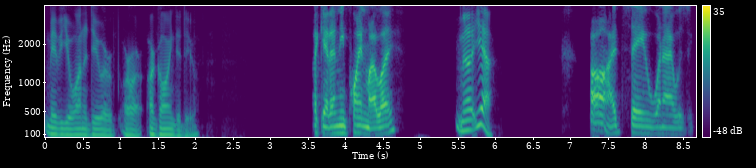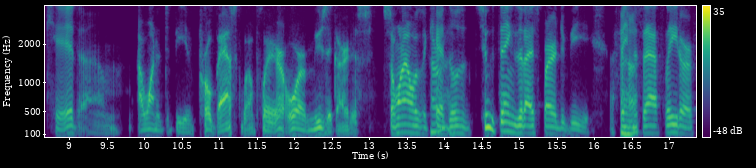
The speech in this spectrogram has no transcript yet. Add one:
maybe you want to do or, or are going to do? Like at any point in my life. No, yeah. Oh, I'd say when I was a kid, um, I wanted to be a pro basketball player or a music artist. So when I was a kid, Alright. those are two things that I aspired to be: a famous athlete or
